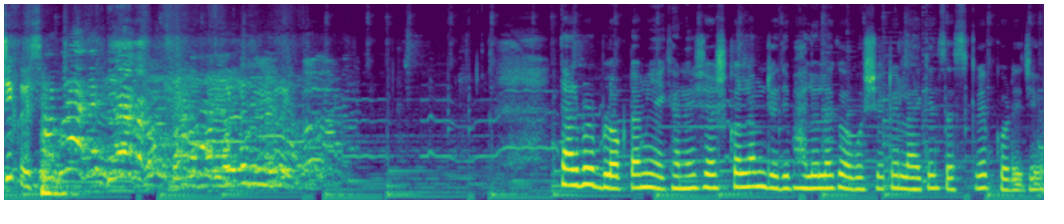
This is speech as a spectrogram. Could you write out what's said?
ঠিক তারপর ব্লগটা আমি এখানে শেষ করলাম। যদি ভালো লাগে অবশ্যই একটা লাইক অ্যান্ড সাবস্ক্রাইব করে যেও।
